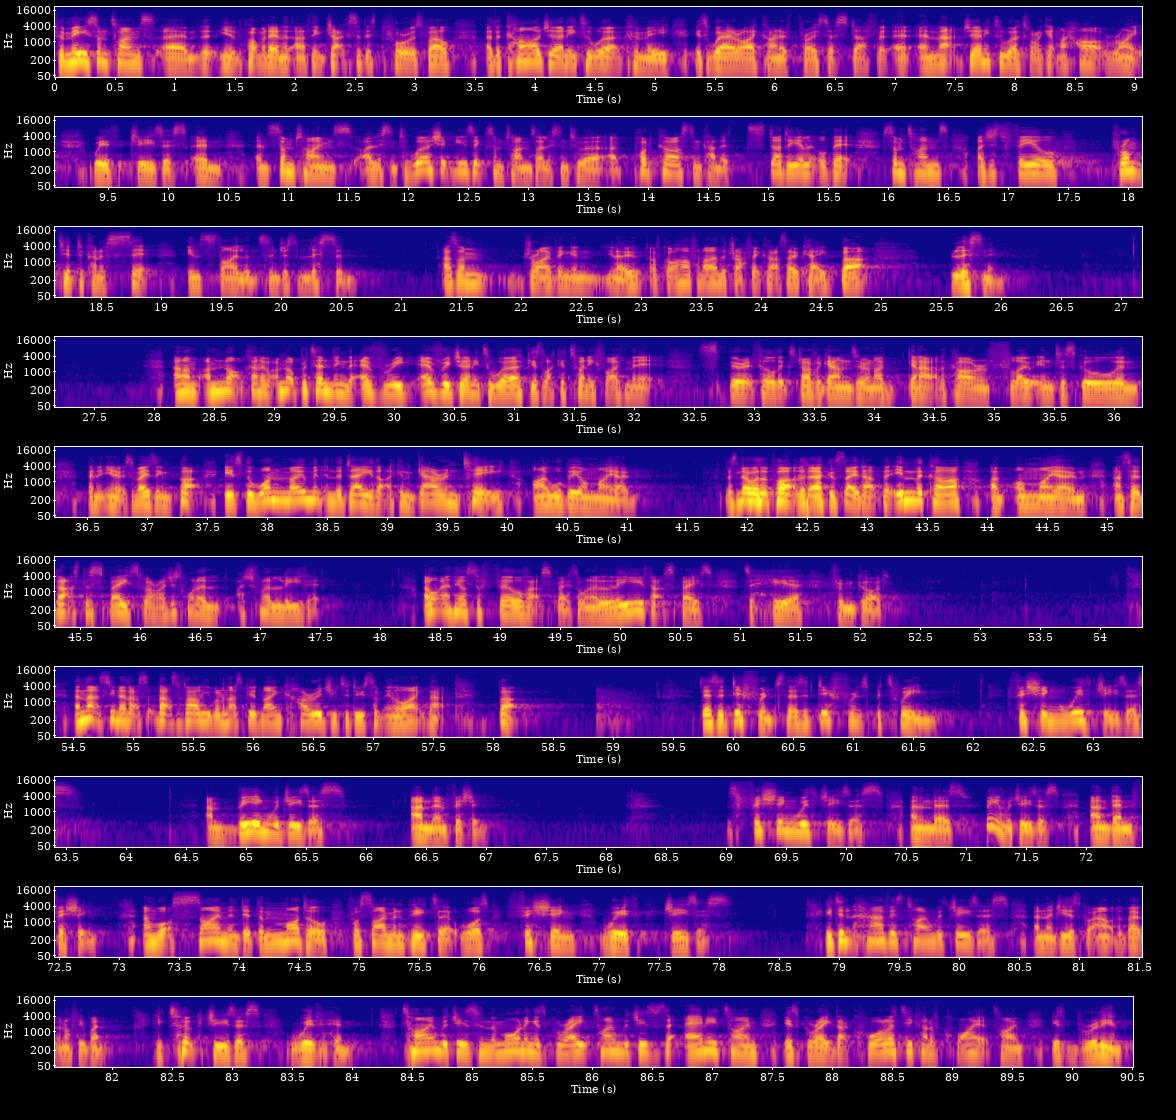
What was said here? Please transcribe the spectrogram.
For me, sometimes, um, the, you know, the part of my day, and I think Jack said this before as well, uh, the car journey to work for me is where I kind of process stuff. And, and, that journey to work is where I get my heart right with Jesus. And, and sometimes I listen to worship music. Sometimes I listen to a, a podcast and kind of study a little bit. Sometimes I just feel prompted to kind of sit in silence and just listen. As I'm driving and, you know, I've got half an eye on the traffic, that's okay, but listening. And I'm, I'm, not kind of I'm not pretending that every every journey to work is like a 25 minute spirit filled extravaganza and I get out of the car and float into school and, and you know it's amazing. But it's the one moment in the day that I can guarantee I will be on my own. There's no other part of the day I can say that, but in the car I'm on my own. And so that's the space where I just want to I just want to leave it. I don't want anything else to fill that space. I want to leave that space to hear from God. And that's, you know, that's, that's valuable and that's good, and I encourage you to do something like that. But there's a difference. There's a difference between fishing with Jesus and being with Jesus and then fishing. There's fishing with Jesus, and then there's being with Jesus, and then fishing. And what Simon did, the model for Simon Peter, was fishing with Jesus. He didn't have his time with Jesus, and then Jesus got out of the boat and off he went. He took Jesus with him. Time with Jesus in the morning is great. Time with Jesus at any time is great. That quality kind of quiet time is brilliant.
